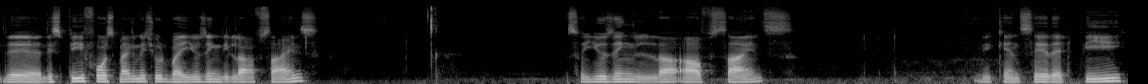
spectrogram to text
the this p force magnitude by using the law of sines. So using law of sines we can say that p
